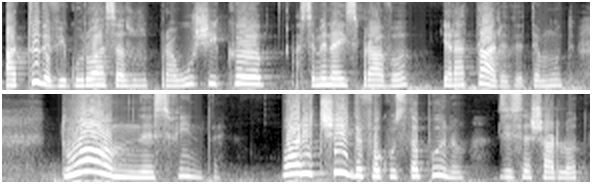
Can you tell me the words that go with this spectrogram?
atât de viguroase asupra ușii că, asemenea ispravă, era tare de temut. Doamne sfinte! Oare ce-i de făcut stăpână? zise Charlotte.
